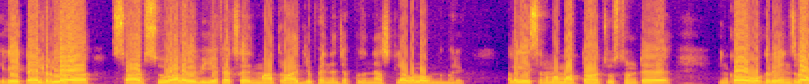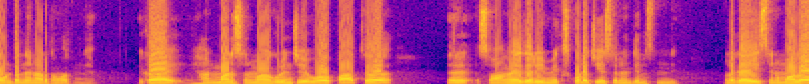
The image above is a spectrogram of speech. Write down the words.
ఇక ఈ టైలర్లో షార్ట్స్ అలాగే విఎఫ్ఎక్స్ అయితే మాత్రం అదిరిపోయిందని చెప్పచ్చు. నెక్స్ట్ లెవెల్లో ఉంది మరి. అలాగే ఈ సినిమా మొత్తం చూస్తుంటే ఇంకా ఒక రేంజ్లో ఉంటుందని అర్థమవుతుంది. ఇక హనుమాన్ సినిమా గురించి ఓ పాత సాంగ్ అయితే రీమిక్స్ కూడా చేశారని తెలిసింది అలాగే ఈ సినిమాలో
